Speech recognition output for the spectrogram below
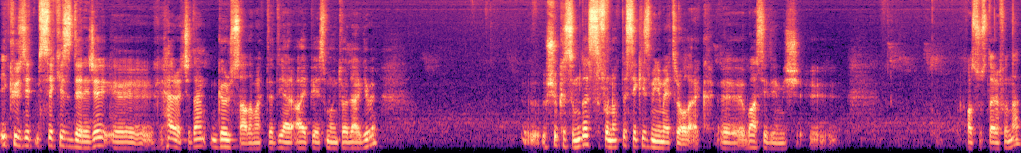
278 derece e, her açıdan görüş sağlamakta diğer IPS monitörler gibi. Şu kısımda 0.8 mm olarak bahsedilmiş Asus tarafından.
